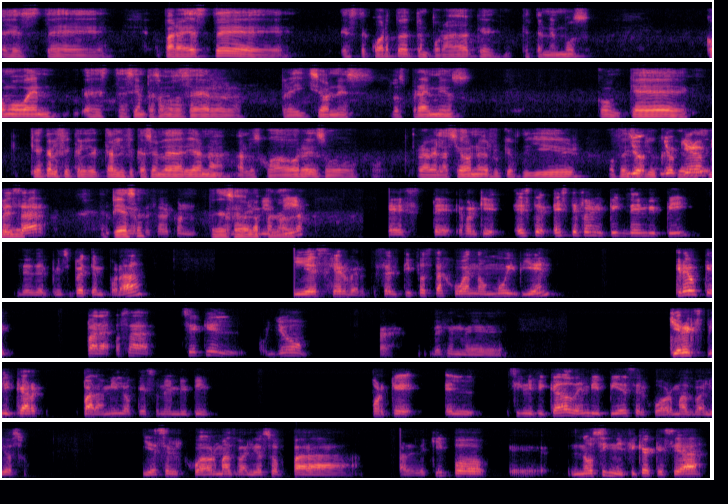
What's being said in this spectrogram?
Este, para este, este cuarto de temporada que, que tenemos, ¿cómo ven este, si empezamos a hacer predicciones, los premios? ¿Con qué, ¿qué calificación le darían a, los jugadores o, revelaciones, Rookie of the Year? yo, yo quiero empezar. Empieza. empezar con, Te deseo la palabra. Este, porque este, este fue mi pick de MVP desde el principio de temporada. Y es Herbert. el tipo está jugando muy bien. Creo que para, o sea, sé que el, yo, ah, déjenme, quiero explicar para mí lo que es un MVP. Porque el significado de MVP es el jugador más valioso. Y es el jugador más valioso para, para el equipo. Eh, no significa que sea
